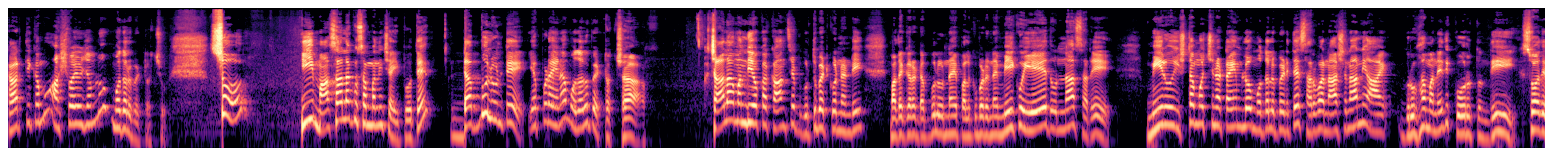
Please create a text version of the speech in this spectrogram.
కార్తీకము అశ్వయుజంలో మొదలు పెట్టవచ్చు సో ఈ మాసాలకు సంబంధించి అయిపోతే డబ్బులుంటే ఎప్పుడైనా మొదలు పెట్టొచ్చా? చాలామంది యొక్క కాన్సెప్ట్ గుర్తుపెట్టుకోండి మా దగ్గర డబ్బులు ఉన్నాయి పలుకుబడి ఉన్నాయి మీకు ఏది ఉన్నా సరే మీరు ఇష్టం వచ్చిన టైంలో మొదలు పెడితే సర్వనాశనాన్ని ఆ గృహం అనేది కోరుతుంది. సో అది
